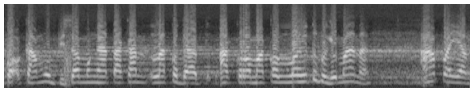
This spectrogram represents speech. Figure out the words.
kok kamu bisa mengatakan lakodat akromakallah itu bagaimana? Apa yang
